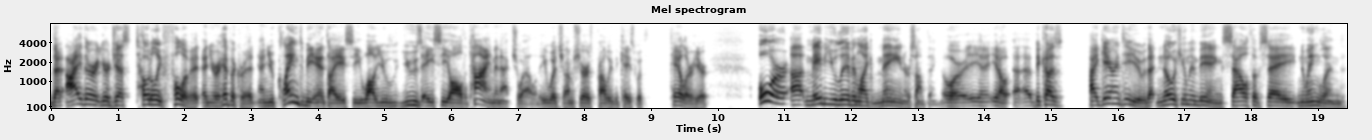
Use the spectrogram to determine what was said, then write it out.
that either you're just totally full of it and you're a hypocrite and you claim to be anti AC while you use AC all the time in actuality, which I'm sure is probably the case with Taylor here. Or uh, maybe you live in like Maine or something, or, you know, uh, uh, because I guarantee you that no human being south of, say, New England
